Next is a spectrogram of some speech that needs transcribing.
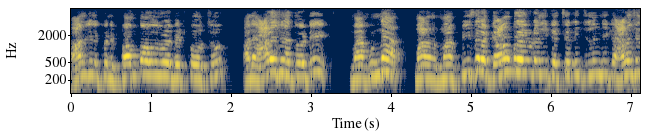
ఆంధ్రలో కొన్ని పంప్ కూడా పెట్టుకోవచ్చు అనే ఆలోచనతోటి మాకున్న మా మా పీసర గ్రామ ప్రజలు కూడా నీకు హెచ్చరించలేదు నీకు ఆలోచన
